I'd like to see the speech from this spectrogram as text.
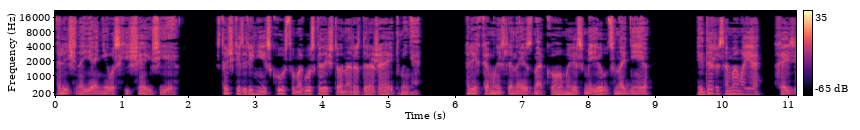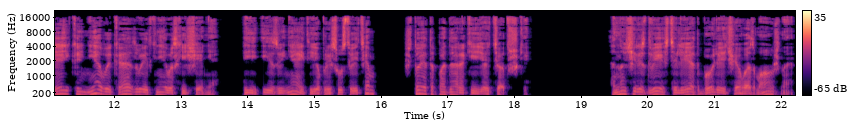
Лично я не восхищаюсь ею. С точки зрения искусства могу сказать, что она раздражает меня. Легкомысленные знакомые смеются над нею, и даже сама моя хозяйка не выказывает к ней восхищения и извиняет ее присутствие тем, что это подарок ее тетушке. Но через 200 лет более чем возможно,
